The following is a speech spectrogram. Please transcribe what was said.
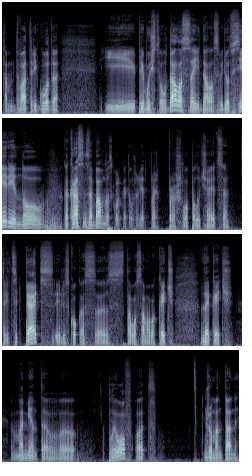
там 2-3 года. И преимущество у Далласа, и Даллас ведет в серии, но как раз забавно, сколько это уже лет про- прошло, получается, 35 или сколько с, с того самого catch, the catch момента в плей-офф от Джо Монтаны.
